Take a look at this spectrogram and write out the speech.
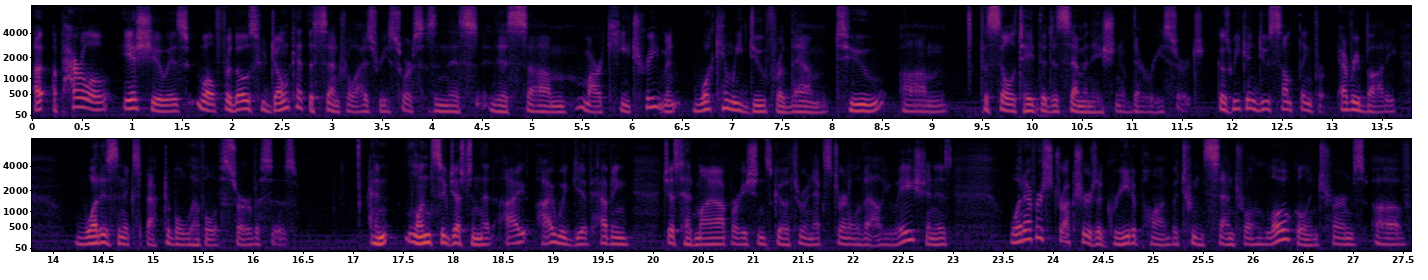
A, a, parallel issue is, well, for those who don't get the centralized resources in this, this um, marquee treatment, what can we do for them to um, facilitate the dissemination of their research because we can do something for everybody. What is an expectable level of services? And one suggestion that I, I would give, having just had my operations go through an external evaluation, is whatever structure is agreed upon between central and local in terms of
